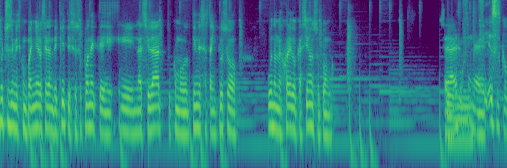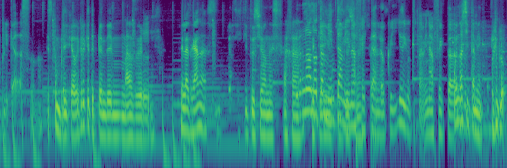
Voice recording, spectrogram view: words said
muchos de mis compañeros eran de Quito y se supone que eh, en la ciudad tú como tienes hasta incluso una mejor educación, supongo. Sea, eso sí me- Sí, eso es complicado, ¿no? Es complicado, creo que depende más del, de las ganas. de las instituciones. Ajá, Pero no, no, también, también afecta, loco. Yo digo que también afecta. Bueno, sí, también. Por ejemplo,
